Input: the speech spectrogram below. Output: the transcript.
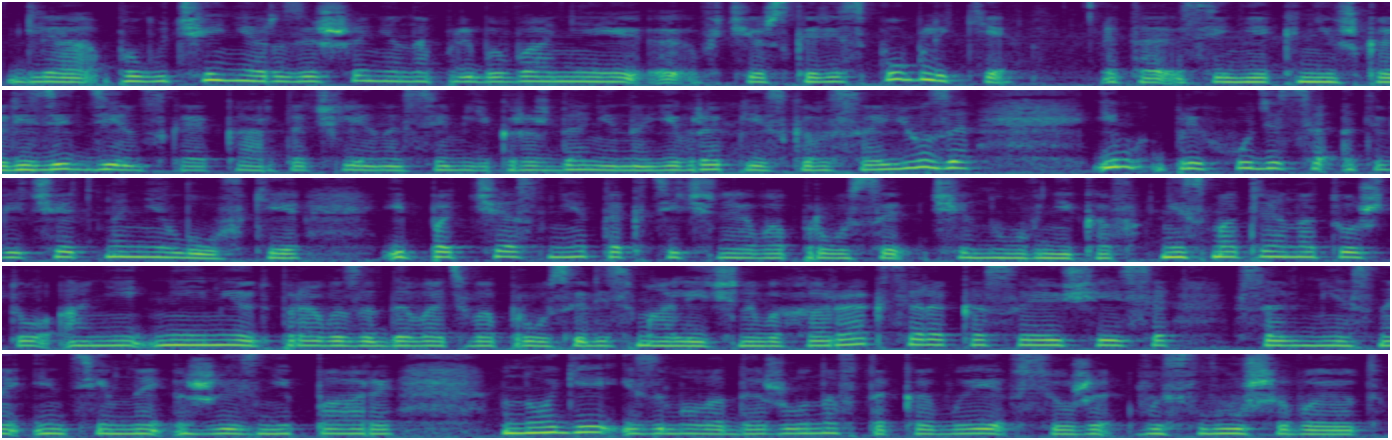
для получения разрешения на пребывание в Чешской Республике это синяя книжка «Резидентская карта члена семьи гражданина Европейского Союза», им приходится отвечать на неловкие и подчас нетактичные вопросы чиновников. Несмотря на то, что они не имеют права задавать вопросы весьма личного характера, касающиеся совместной интимной жизни пары, многие из молодоженов таковые все же выслушивают.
